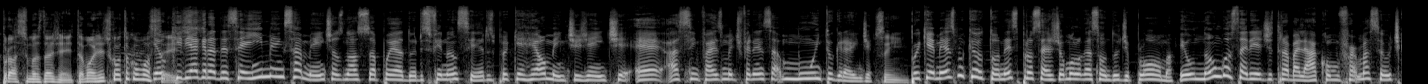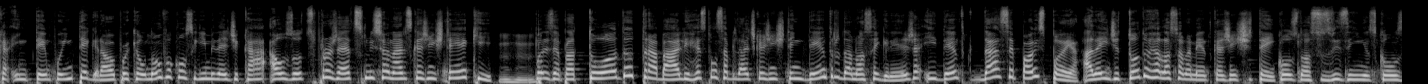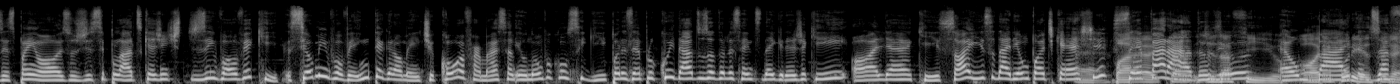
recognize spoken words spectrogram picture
próximas da gente. Tá bom? A gente conta com vocês. Eu queria agradecer imensamente aos nossos apoiadores financeiros, porque realmente, gente, é assim, faz uma diferença muito grande. Sim. Porque mesmo que eu tô nesse processo de homologação do diploma, eu não gostaria de trabalhar como farmacêutica em tempo integral, porque eu não vou conseguir me dedicar aos outros projetos missionários que a gente tem aqui. Uhum. Por exemplo, a todo o trabalho e responsabilidade que a gente tem dentro da nossa igreja e dentro da Cepal Espanha. Além de todo o relacionamento que a gente tem com os nossos vizinhos, com os espanhóis, os discipulados que a gente desenvolve aqui. Se eu me envolver integralmente com a farmácia, eu não vou conseguir, por exemplo, cuidar dos adolescentes da igreja que, olha, que só isso daria um podcast É, separado, viu? desafio. É um Orem baita isso, desafio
